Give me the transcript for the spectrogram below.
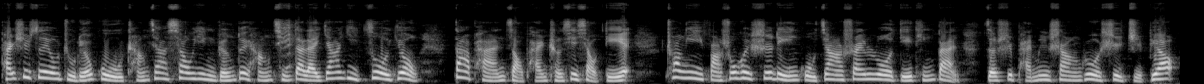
盘势虽有主流股长假效应仍对行情带来压抑作用，大盘早盘呈现小跌，创意法说会失灵，股价衰落跌停板，则是盘面上弱势指标。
